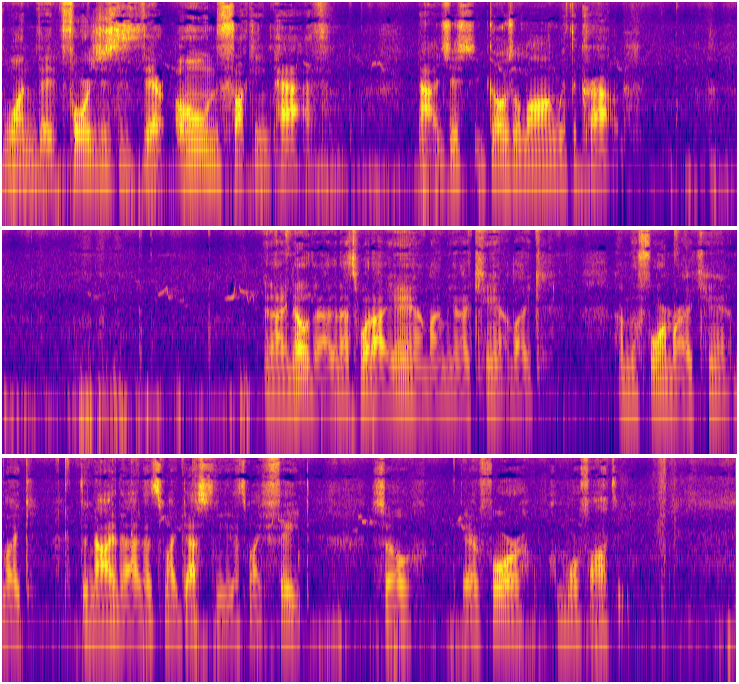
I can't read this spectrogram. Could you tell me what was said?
one that forges their own fucking path, not just goes along with the crowd. And I know that, and that's what I am. I mean, I can't, like, I'm the former. I can't, like, deny that. That's my destiny. That's my fate. So, therefore, amor fati.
